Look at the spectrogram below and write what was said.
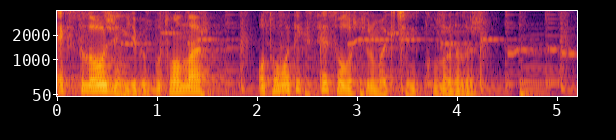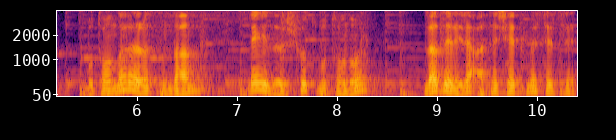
Explosion gibi butonlar otomatik ses oluşturmak için kullanılır. Butonlar arasından Laser Shoot butonu lazer ile ateş etme sesi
